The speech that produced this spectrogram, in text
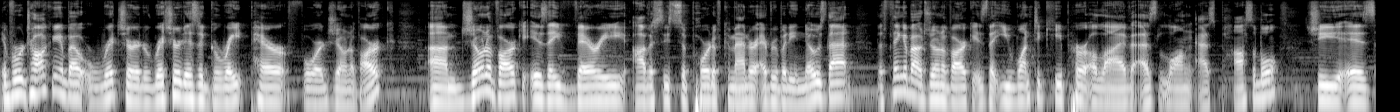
If we're talking about Richard Richard is a great pair for Joan of Arc um, Joan of Arc is a very obviously supportive commander. Everybody knows that. The thing about Joan of Arc is that you want to keep her alive as long as possible. She is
